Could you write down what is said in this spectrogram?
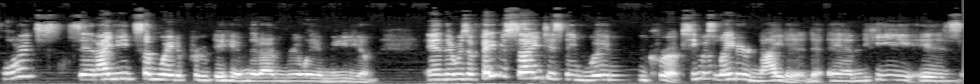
Florence said, I need some way to prove to him that I'm really a medium. And there was a famous scientist named William Crookes. He was later knighted, and he is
